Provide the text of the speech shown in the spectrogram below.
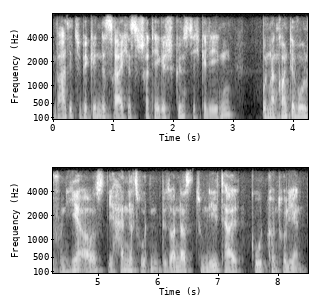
war sie zu Beginn des Reiches strategisch günstig gelegen und man konnte wohl von hier aus die Handelsrouten besonders zum Niltal gut kontrollieren.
